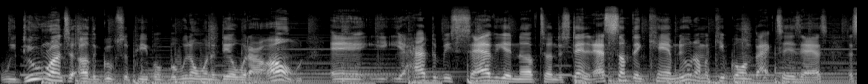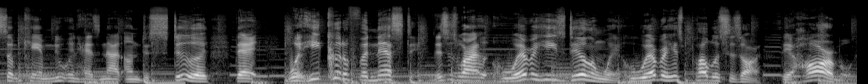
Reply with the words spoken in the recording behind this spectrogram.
we do run to other groups of people, but we don't want to deal with our own. And you have to be savvy enough to understand it. That's something Cam Newton, I'm going to keep going back to his ass. That's something Cam Newton has not understood that what he could have finessed it. This is why whoever he's dealing with, whoever his publicists are, they're horrible.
